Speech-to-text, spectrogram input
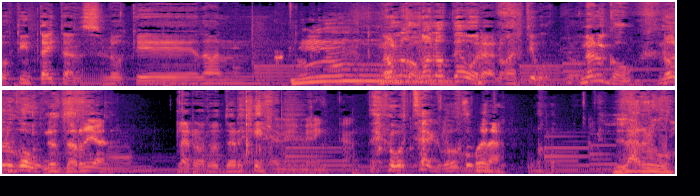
los Teen Titans, los que daban. Mm, No, no, los- no los de ahora, los antiguos. Los, No el go. no los Go. Los de Real. Claro, los de Rey. A mí me encanta. ¿Te gusta el Go? Fuera. Largo.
